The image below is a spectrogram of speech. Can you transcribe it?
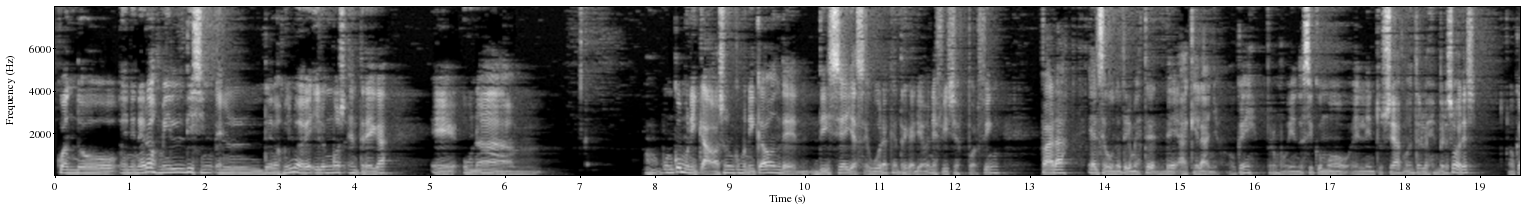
cuando en enero de 2009 Elon Musk entrega eh, una un comunicado, hace un comunicado donde dice y asegura que entregaría beneficios por fin para el segundo trimestre de aquel año, ¿ok? Promoviendo así como el entusiasmo entre los inversores, ¿ok?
